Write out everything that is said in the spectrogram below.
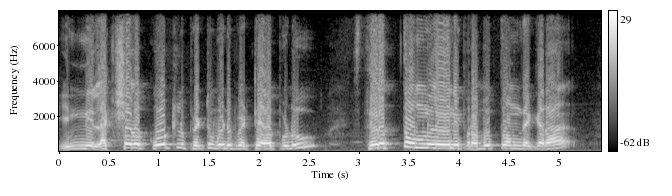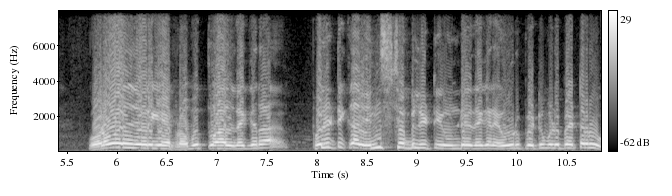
ఇన్ని లక్షల కోట్లు పెట్టుబడి పెట్టేటప్పుడు స్థిరత్వం లేని ప్రభుత్వం దగ్గర గొడవలు జరిగే ప్రభుత్వాల దగ్గర పొలిటికల్ ఇన్స్టెబిలిటీ ఉండే దగ్గర ఎవరు పెట్టుబడి పెట్టరు.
